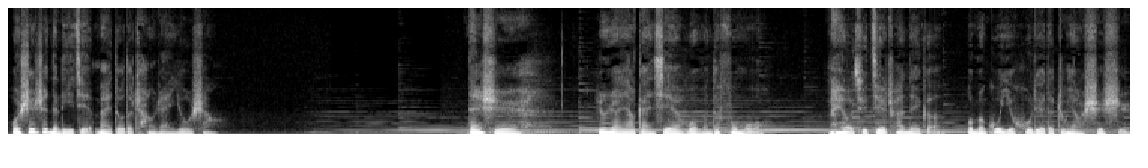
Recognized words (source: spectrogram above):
我深深的理解麦兜的怅然忧伤，但是，仍然要感谢我们的父母，没有去揭穿那个我们故意忽略的重要事实。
